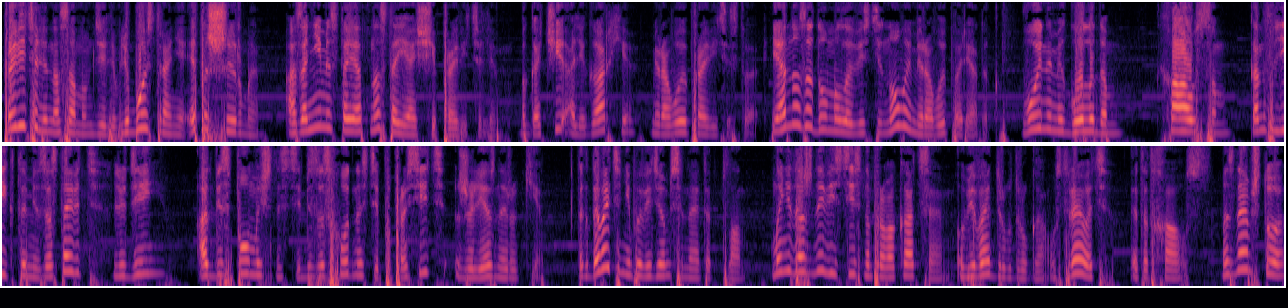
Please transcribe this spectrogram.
Правители на самом деле в любой стране – это ширмы, а за ними стоят настоящие правители – богачи, олигархи, мировое правительство. И оно задумало ввести новый мировой порядок. Войнами, голодом, хаосом, конфликтами заставить людей от беспомощности, безысходности попросить железной руки. Так давайте не поведемся на этот план. Мы не должны вестись на провокации, убивать друг друга, устраивать этот хаос. Мы знаем, что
